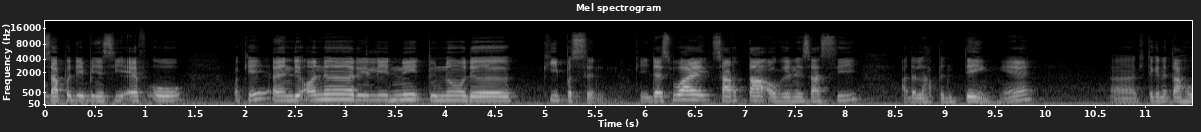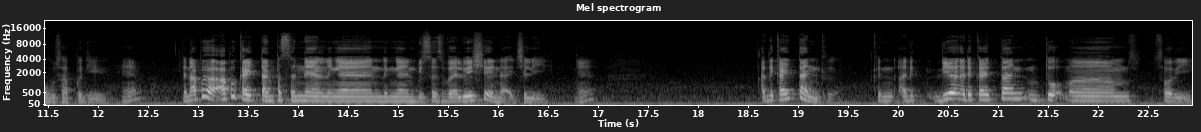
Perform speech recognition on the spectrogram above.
siapa dia punya CFO. Okay, and the owner really need to know the key person. Okay, that's why sarta organisasi adalah penting. Yeah? Uh, kita kena tahu siapa dia. Yeah? Kenapa? Apa kaitan personnel dengan dengan business valuation actually? Yeah? Ada kaitan ke? Ken, ada dia ada kaitan untuk um, sorry.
